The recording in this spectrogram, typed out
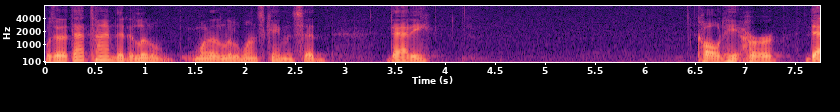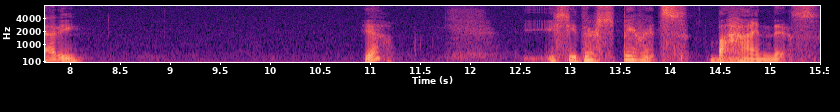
Was it at that time that a little, one of the little ones came and said, Daddy? Called he, her Daddy. Yeah. You see, there's spirits behind this.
